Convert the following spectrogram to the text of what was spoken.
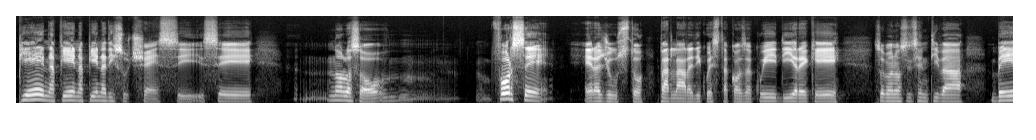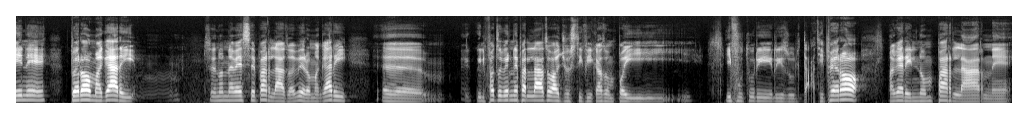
piena, piena, piena di successi se non lo so, forse era giusto parlare di questa cosa qui, dire che insomma non si sentiva bene, però magari se non ne avesse parlato, è vero, magari eh, il fatto di averne parlato ha giustificato un po' i, i futuri risultati, però magari il non parlarne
